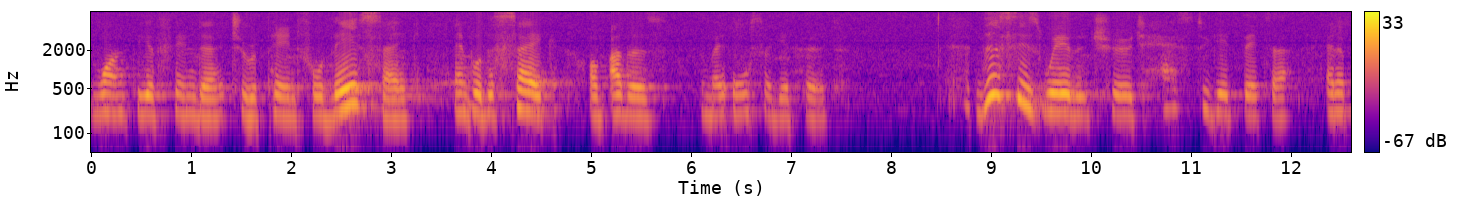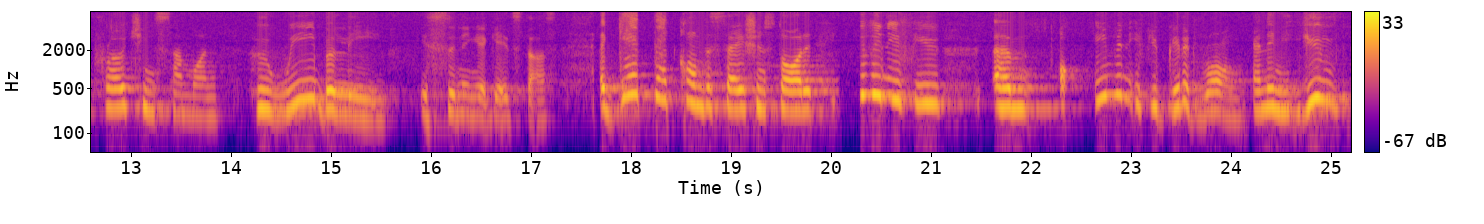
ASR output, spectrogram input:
want the offender to repent for their sake and for the sake of others who may also get hurt. This is where the church has to get better at approaching someone who we believe is sinning against us. Get that conversation started, even if you, um, even if you get it wrong, and then you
